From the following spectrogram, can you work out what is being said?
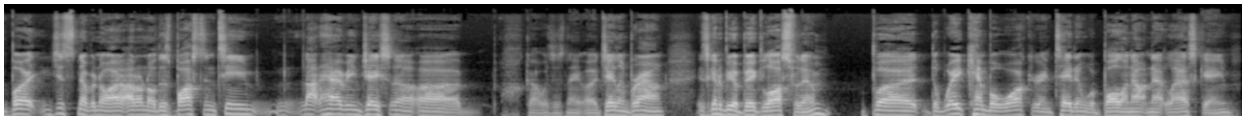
but you just never know. I, I don't know. This Boston team not having Jason, uh, uh, oh God, what's his name? Uh, Jaylen Brown is going to be a big loss for them. But the way Kemba Walker and Tatum were balling out in that last game,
